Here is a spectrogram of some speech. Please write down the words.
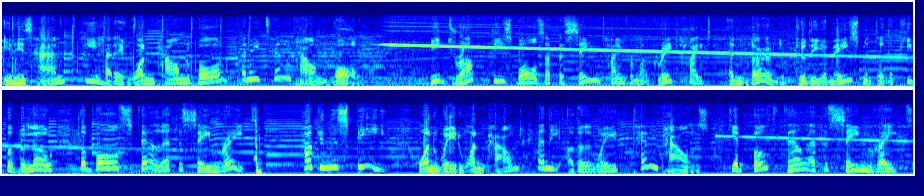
In his hand, he had a one-pound ball and a ten-pound ball. He dropped these balls at the same time from a great height and learned, to the amazement of the people below, the balls fell at the same rate. How can this be? One weighed one pound and the other weighed ten pounds, yet both fell at the same rate.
